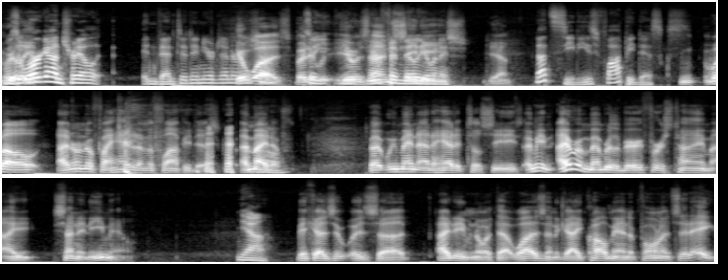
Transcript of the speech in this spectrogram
Was really, Oregon Trail invented in your generation? It was, but So it, you- it was on familiar CDs. when I- yeah. Not CDs, floppy disks. Well, I don't know if I had it on the floppy disk. I might Oh. have, but we may not have had it till CDs. I mean, I remember the very first time I sent an email. Yeah. because it was uh, I didn't even know what that was, and a guy called me on the phone and said, "Hey,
